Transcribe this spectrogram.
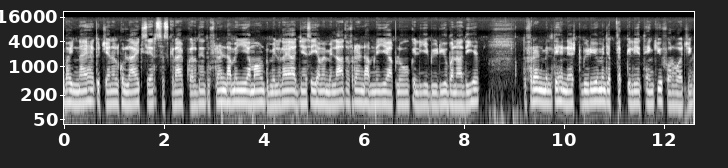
भाई नए हैं तो चैनल को लाइक शेयर सब्सक्राइब कर दें। तो फ्रेंड हमें ये अमाउंट मिल गया। जैसे ही हमें मिला तो फ्रेंड हमने ये आप लोगों के लिए वीडियो बना दी है। तो फ्रेंड मिलते हैं नेक्स्ट वीडियो में। जब तक के लिए थैंक यू फॉर वॉचिंग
